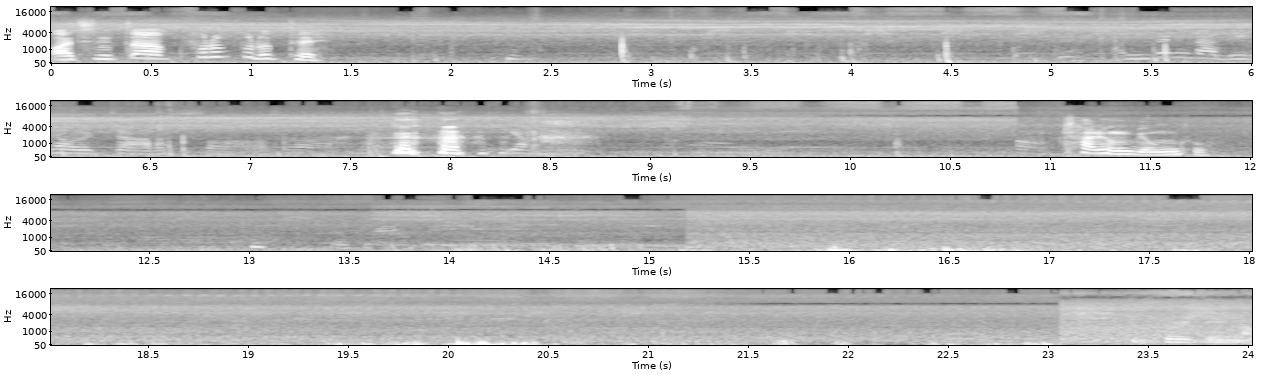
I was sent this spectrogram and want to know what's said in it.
와 진짜 푸릇푸릇해. 언젠가 네가 올 줄 알았어. 촬영 명소. 불지나.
